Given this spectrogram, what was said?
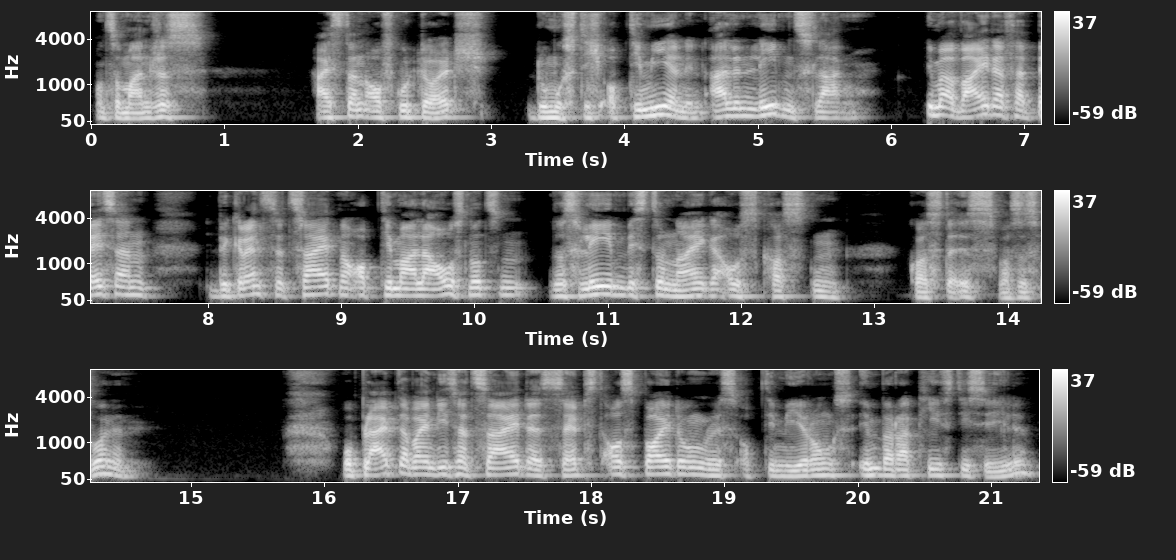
Und so manches heißt dann auf gut Deutsch, du musst dich optimieren in allen Lebenslagen. Immer weiter verbessern, die begrenzte Zeit noch optimaler ausnutzen, das Leben bis zur Neige auskosten, koste es, was es wolle. Wo bleibt aber in dieser Zeit der Selbstausbeutung, des Optimierungsimperativs die Seele?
